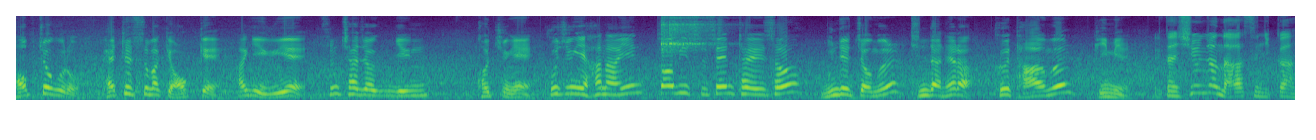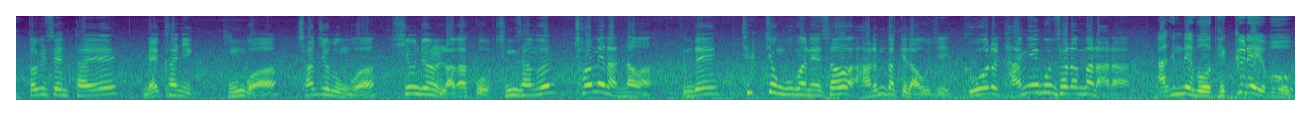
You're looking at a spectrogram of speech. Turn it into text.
법적으로 뱉을 수밖에 없게 하기 위해 순차적인 것 중에 그 중에 하나인 서비스 센터에서 문제점을 진단해라. 그 다음은 비밀. 일단 시운전 나갔으니까 서비스 센터의 메카닉 분과 차주분과 시운전을 나갔고 증상은 처음엔 안 나와. 근데 특정 구간에서 아름답게 나오지. 그거를 당해본 사람만 알아. 아 근데 뭐 댓글에 뭐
